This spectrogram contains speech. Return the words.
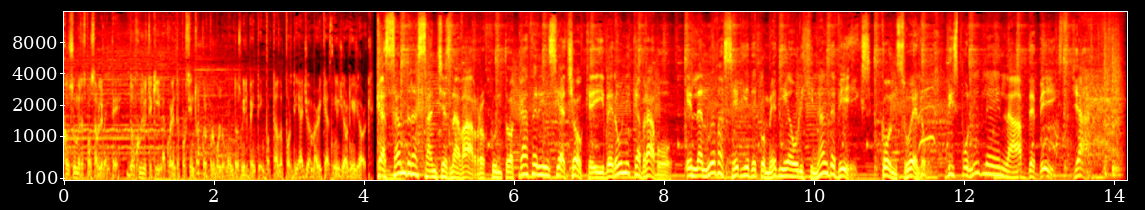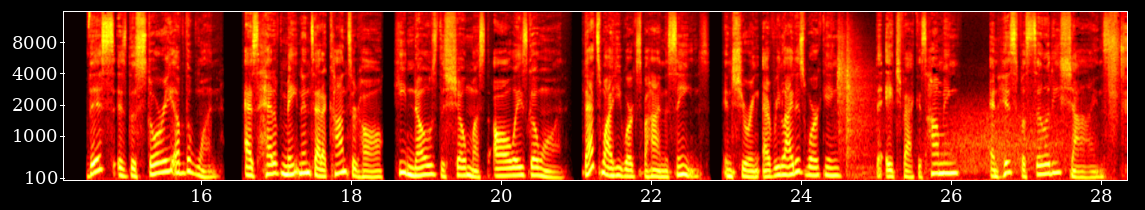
Consume responsablemente. Don Julio Tequila, 40% alcohol por volumen, 2020. Importado por Diageo Americas, New York, New York. Cassandra Sánchez Navarro junto a Catherine Siachoque y Verónica Bravo en la nueva serie de comedia original de VIX, Consuelo. Disponible en la app de VIX, ya. This is the story of the one. As head of maintenance at a concert hall, he knows the show must always go on. That's why he works behind the scenes, ensuring every light is working, the HVAC is humming, and his facility shines.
